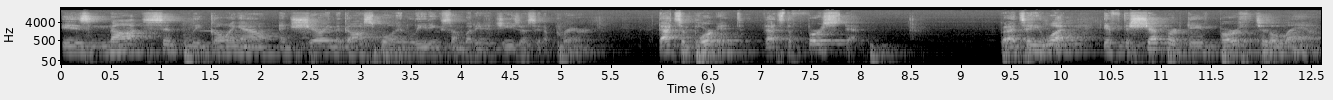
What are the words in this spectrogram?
is not simply going out and sharing the gospel and leading somebody to Jesus in a prayer. That's important. That's the first step. But I tell you what, if the shepherd gave birth to the lamb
